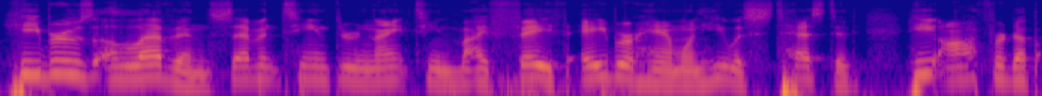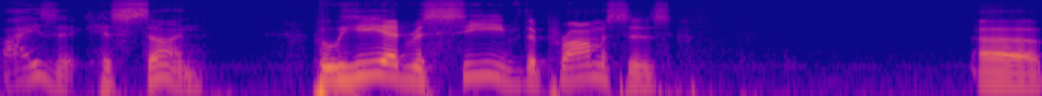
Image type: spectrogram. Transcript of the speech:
Hebrews 11, 17 through 19. By faith, Abraham, when he was tested, he offered up Isaac, his son, who he had received the promises uh,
